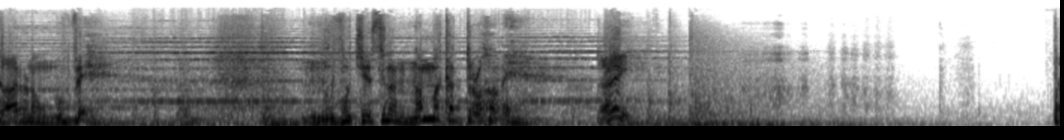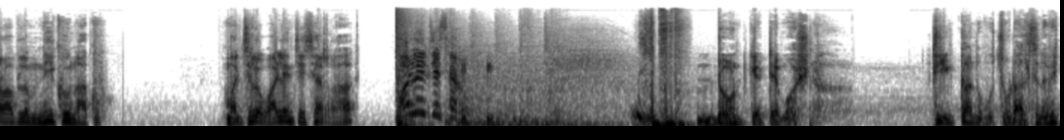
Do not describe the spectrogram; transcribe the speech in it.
కారణం నువ్వే. నువ్వు చేసిన నమ్మక ద్రోహమే. ప్రాబ్లం నీకు నాకు. మధ్యలో వాళ్ళేం చేశారా? వాళ్ళేం చేశారు? డోంట్ గెట్ ఎమోషనల్ ఇంకా నువ్వు చూడాల్సినవి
